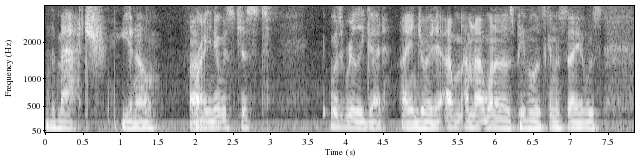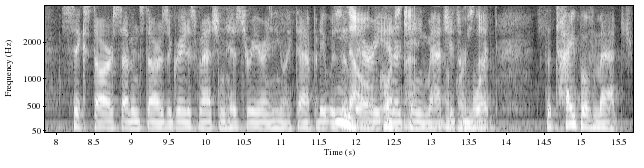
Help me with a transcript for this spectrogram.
the match, you know? I Right. mean, it was just, it was really good. I enjoyed it. I'm, I'm not one of those people that's going to say it was six stars, seven stars, the greatest match in history or anything like that, but it was a No, very entertaining not. match. Of it's what, not. it's the type of match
